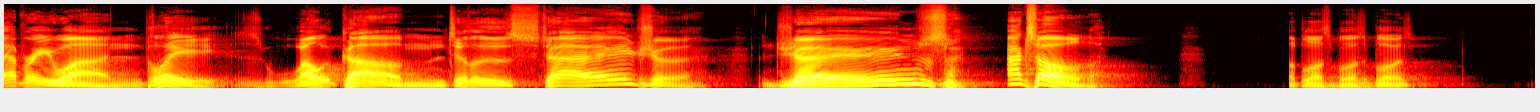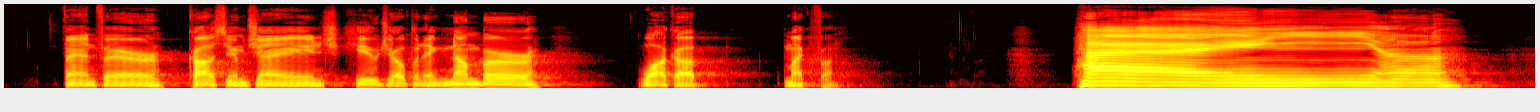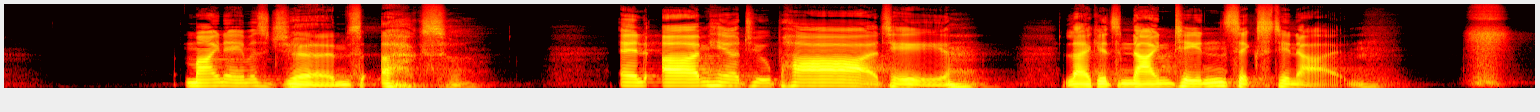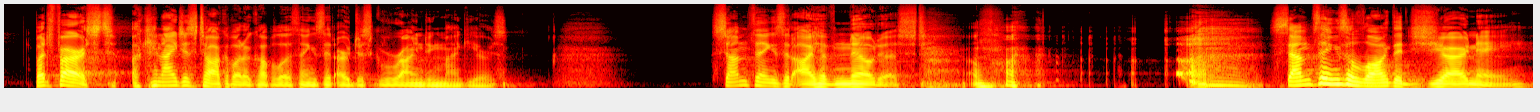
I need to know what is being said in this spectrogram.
Everyone, please welcome to the stage James Axel. Applause, applause, applause. Fanfare, costume change, huge opening number. Walk up, microphone. Hi. My name is James Axel. And I'm here to party like it's 1969. But first, uh, can I just talk about a couple of things that are just grinding my gears? Some things that I have noticed. Some things along the journey,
